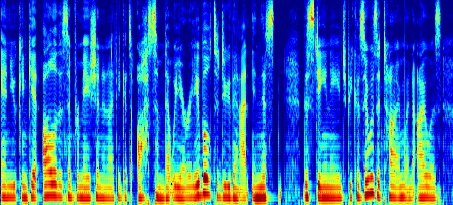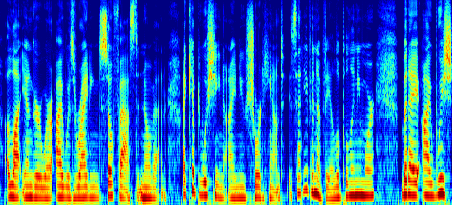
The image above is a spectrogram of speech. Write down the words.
and you can get all of this information. And I think it's awesome that we are able to do that in this this day and age because there was a time when I was a lot younger where I was writing so fast and no matter. I kept wishing I knew shorthand. Is that even available anymore? But I, I wish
